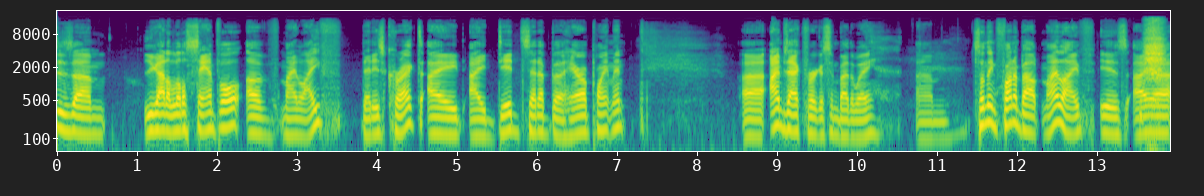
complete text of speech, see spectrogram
is um, you got a little sample of my life. That is correct. I I did set up a hair appointment. Uh, I'm Zach Ferguson, by the way. Um, something fun about my life is I uh,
